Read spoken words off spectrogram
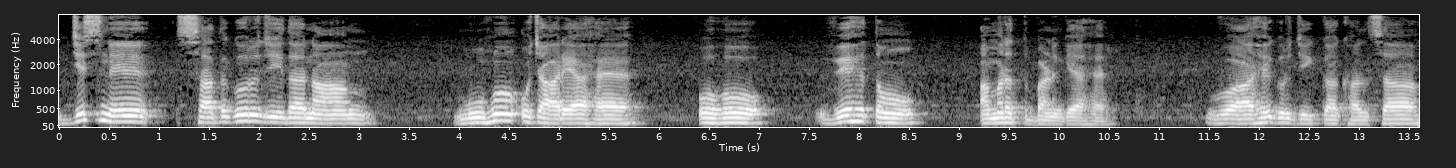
ਜਿਸ ਨੇ ਸਤਿਗੁਰੂ ਜੀ ਦਾ ਨਾਮ ਮੂੰਹੋਂ ਉਚਾਰਿਆ ਹੈ, ਉਹ ਵਿਹ ਤੋਂ ਅੰਮ੍ਰਿਤ ਬਣ ਗਿਆ ਹੈ। ਵਾਹਿਗੁਰੂ ਜੀ ਕਾ ਖਾਲਸਾ,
